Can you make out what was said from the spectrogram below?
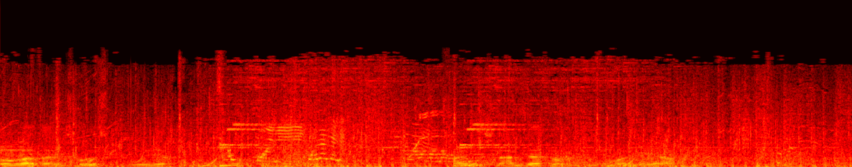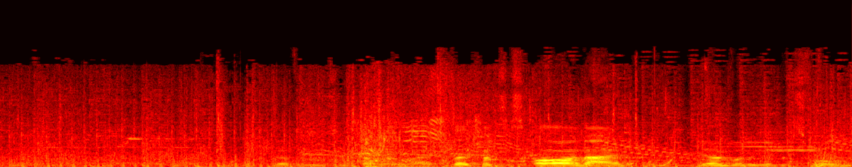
Oh Gott, eine Todesboje. Feindlichen Angreifer rücken immer näher. Der versucht sich aufzuhalten. Sein Schutz ist... Oh nein! Leon wurde bezwungen.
